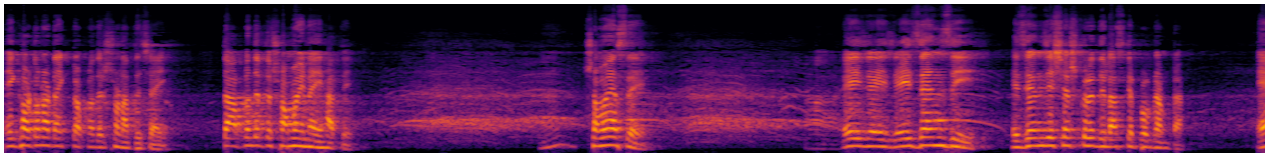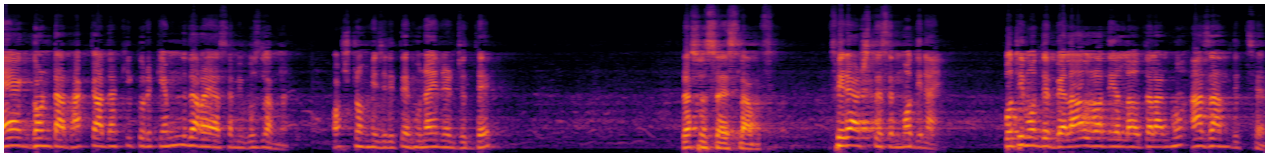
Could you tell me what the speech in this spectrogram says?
এই ঘটনাটা একটু আপনাদের শোনাতে চাই। তা আপনাদের তো সময় নাই হাতে। হ্যাঁ? সময় আছে? এই যে এই যে, এই জেনজি এই জেনজি শেষ করে দিল আজকের প্রোগ্রামটা। এক ঘণ্টা ধাক্কা ধাক্কি করে কেমনে দাঁড়ায় আছে আমি বুঝলাম না। অষ্টম হিজড়িতে হুনাইনের যুদ্ধে রাসুলসাহ ইসলাম ফিরে আসতেছেন মদিনায়। পথিমধ্যে বেলাল রাদি আল্লাহ আজান দিচ্ছেন।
